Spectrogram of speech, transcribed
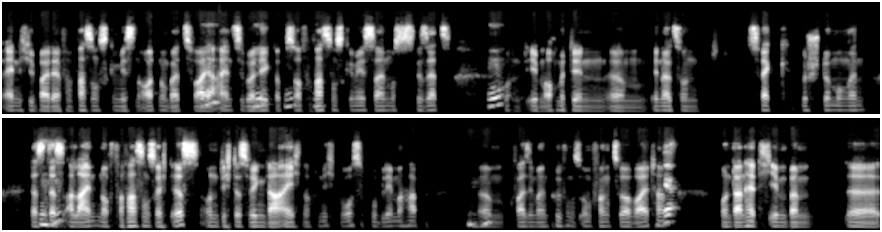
ähnlich wie bei der verfassungsgemäßen Ordnung bei 2.1 hm? überlegt, ob es auch verfassungsgemäß sein muss, das Gesetz. Und eben auch mit den Inhalts- und Zweckbestimmungen dass mhm. das allein noch Verfassungsrecht ist und ich deswegen da eigentlich noch nicht große Probleme habe, mhm. ähm, quasi meinen Prüfungsumfang zu erweitern. Ja. Und dann hätte ich eben beim äh,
